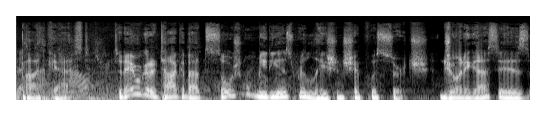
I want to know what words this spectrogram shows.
podcast. Today we're going to talk about social media's relationship with search. Joining us is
